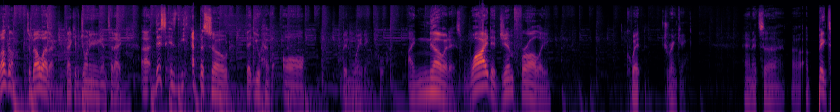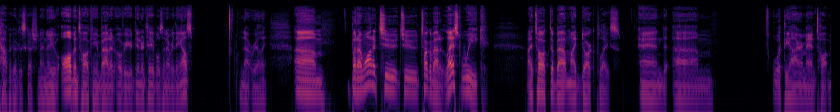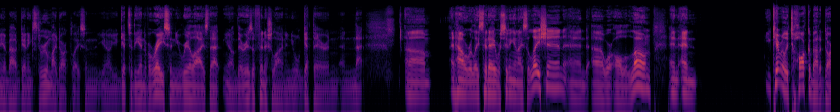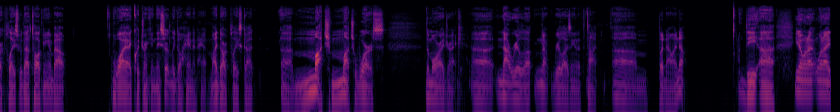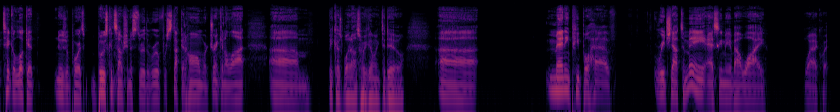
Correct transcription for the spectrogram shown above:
Welcome to Bellwether. Thank you for joining again today. Uh, this is the episode that you have all been waiting for. I know it is. Why did Jim Frawley quit drinking? And it's a, a, big topic of discussion. I know you've all been talking about it over your dinner tables and everything else. Not really. Um, but I wanted to to talk about it. Last week, I talked about my dark place and um, what the Ironman taught me about getting through my dark place. And you know, you get to the end of a race and you realize that you know there is a finish line and you will get there, and and that. Um, and how it relates today, we're sitting in isolation and uh, we're all alone, and and you can't really talk about a dark place without talking about why I quit drinking. They certainly go hand in hand. My dark place got uh, much much worse the more I drank. Uh, not real, not realizing it at the time, um, but now I know. The uh, you know when I when I take a look at news reports, booze consumption is through the roof. We're stuck at home. We're drinking a lot um, because what else are we going to do? Uh, many people have reached out to me asking me about why why I quit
